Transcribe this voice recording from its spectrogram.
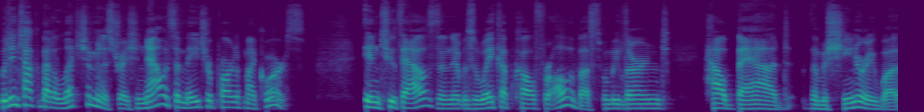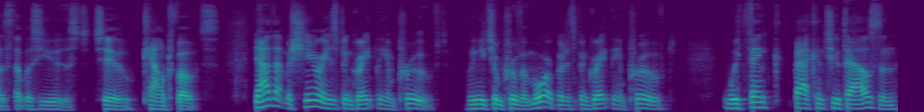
we didn't talk about election administration. Now it's a major part of my course. In 2000, it was a wake up call for all of us when we learned how bad the machinery was that was used to count votes. Now that machinery has been greatly improved. We need to improve it more, but it's been greatly improved. We think back in 2000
